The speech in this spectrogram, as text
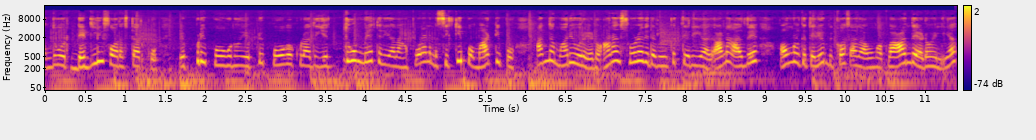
வந்து ஒரு டெட்லி ஃபாரஸ்ட்டாக இருக்கும். எப்படி போகணும் எப்படி போகக்கூடாது எதுவுமே தெரியாது. அங்கே போனால் நம்ம சிக்கிப்போம் மாட்டிப்போம். அந்த மாதிரி ஒரு இடம். ஆனால் சோழ வீரர்களுக்கு தெரியாது. ஆனால் அதுவே அவங்களுக்கு தெரியும் பிகாஸ் அது அவங்க வாழ்ந்த இடம் இல்லையா?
